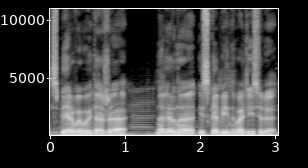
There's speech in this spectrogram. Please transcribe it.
С первого этажа, наверное, из кабины водителя,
